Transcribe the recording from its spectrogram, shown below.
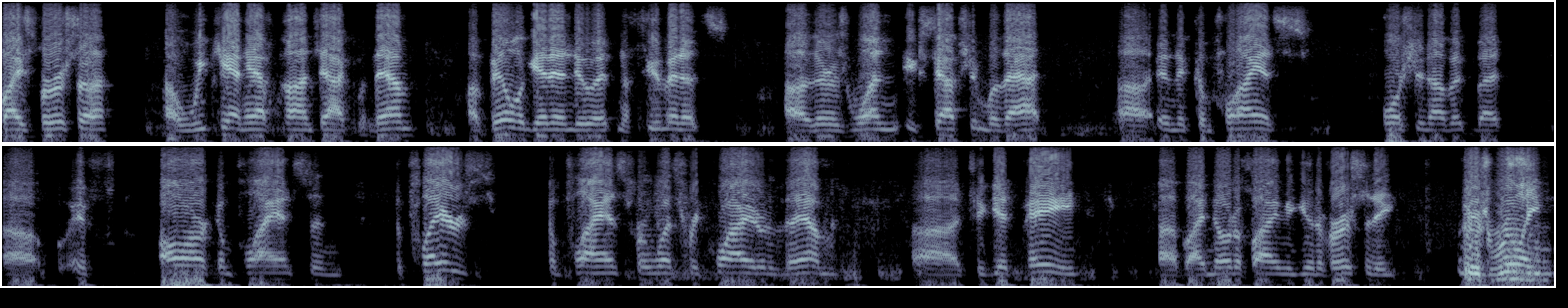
vice versa, we can't have contact with them. Uh, Bill will get into it in a few minutes. Uh, there's one exception with that uh, in the compliance portion of it, but uh, if all our compliance and the players' compliance for what's required of them uh, to get paid uh, by notifying the university, there's really,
